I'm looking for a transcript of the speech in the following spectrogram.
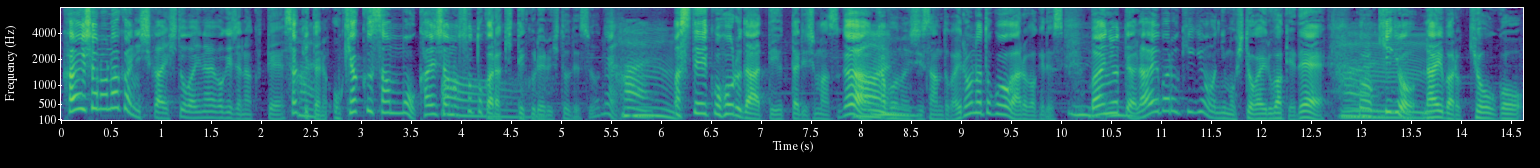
会社の中にしか人がいないわけじゃなくてさっき言ったようにお客さんも会社の外から来てくれる人ですよね。はい。うん。まあ、ステークホルダーって言ったりしますが、はい。株主さんとかいろんなところがあるわけです、うん。場合によってはライバル企業にも人がいるわけで、はい。この企業ライバル競合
